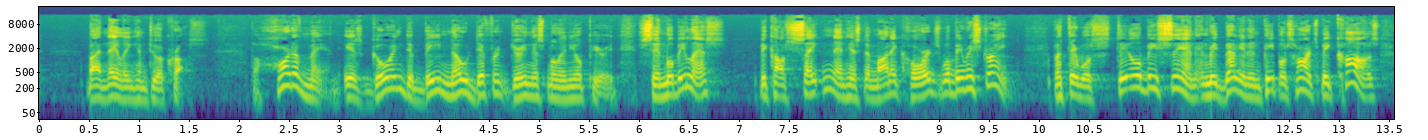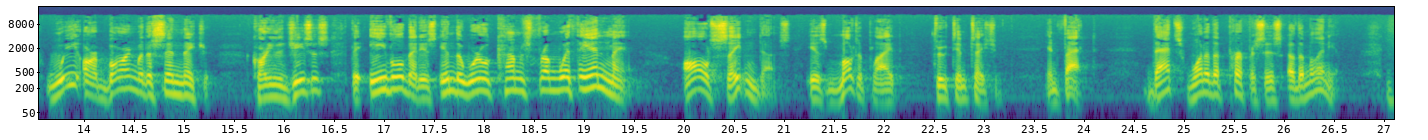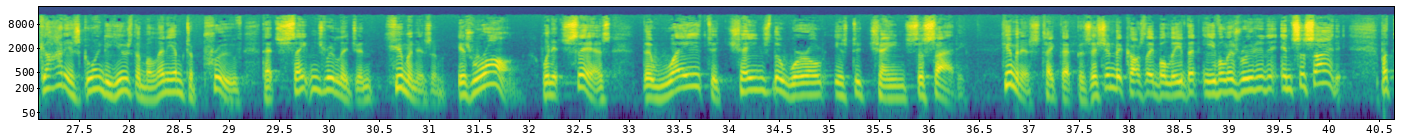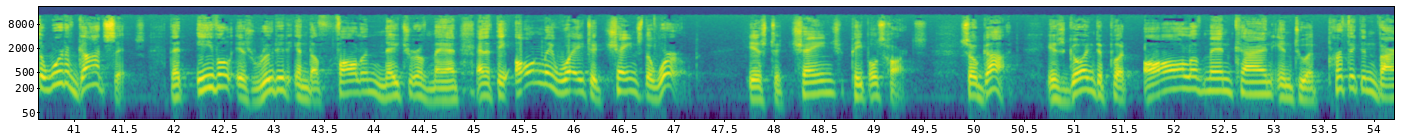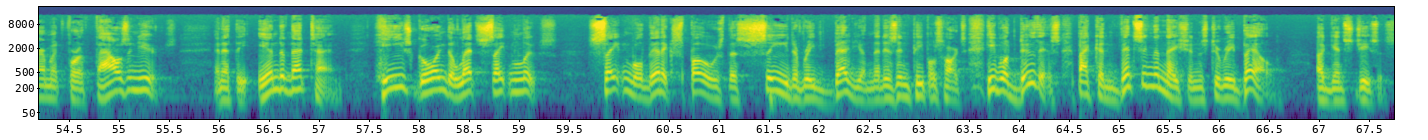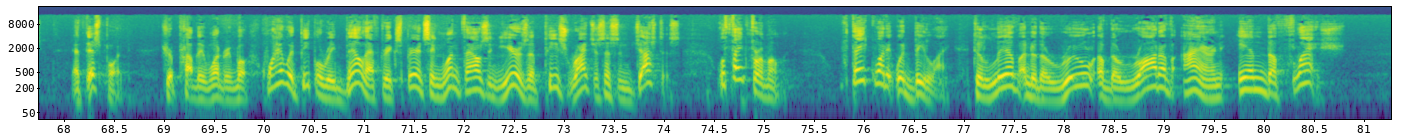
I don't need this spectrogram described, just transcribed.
by nailing him to a cross. The heart of man is going to be no different during this millennial period. Sin will be less because Satan and his demonic hordes will be restrained. But there will still be sin and rebellion in people's hearts because we are born with a sin nature. According to Jesus, the evil that is in the world comes from within man. All Satan does is multiply it through temptation. In fact, that's one of the purposes of the millennium. God is going to use the millennium to prove that Satan's religion, humanism, is wrong when it says the way to change the world is to change society. Humanists take that position because they believe that evil is rooted in society. But the Word of God says that evil is rooted in the fallen nature of man and that the only way to change the world is to change people's hearts. So God is going to put all of mankind into a perfect environment for a thousand years. And at the end of that time, He's going to let Satan loose. Satan will then expose the seed of rebellion that is in people's hearts. He will do this by convincing the nations to rebel against Jesus. At this point, you're probably wondering, well, why would people rebel after experiencing 1,000 years of peace, righteousness, and justice? Well, think for a moment. Think what it would be like to live under the rule of the rod of iron in the flesh.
